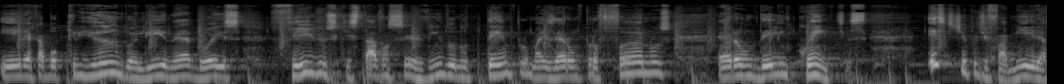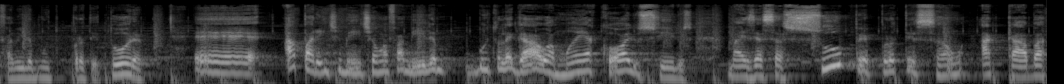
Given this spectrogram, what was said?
ele acabou criando ali né, dois filhos que estavam servindo no templo, mas eram profanos, eram delinquentes. Esse tipo de família, família muito protetora, é, aparentemente é uma família muito legal, a mãe acolhe os filhos, mas essa super proteção acaba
